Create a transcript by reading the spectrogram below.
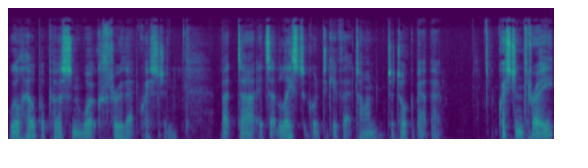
will help a person work through that question, but uh, it's at least good to give that time to talk about that. Question three.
